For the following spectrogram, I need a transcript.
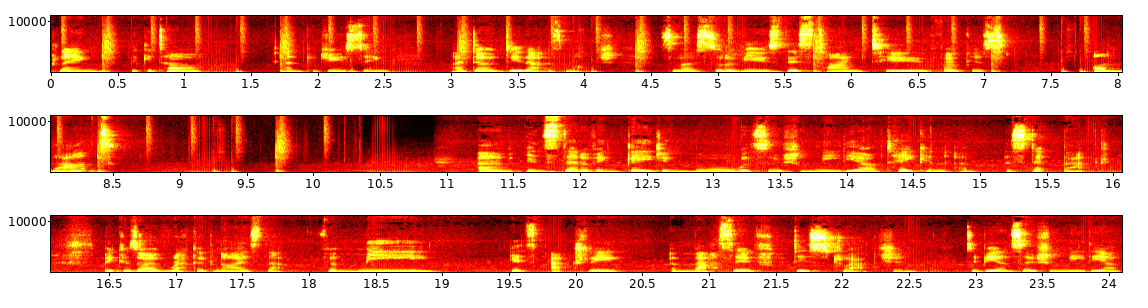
playing the guitar and producing, I don't do that as much. So I sort of use this time to focus on that um, instead of engaging more with social media, I've taken a, a step back because I've recognized that for me, it's actually a massive distraction to be on social media.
